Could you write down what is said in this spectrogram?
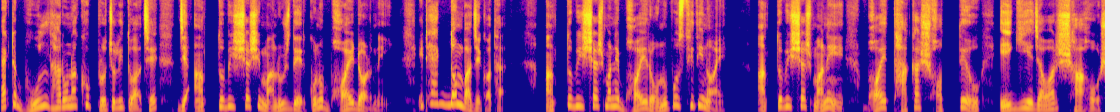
একটা ভুল ধারণা খুব প্রচলিত আছে যে আত্মবিশ্বাসী মানুষদের কোনো ভয় ডর নেই। এটা একদম বাজে কথা। আত্মবিশ্বাস মানে ভয়ের অনুপস্থিতি নয়। আত্মবিশ্বাস মানে ভয় থাকা সত্ত্বেও এগিয়ে যাওয়ার সাহস।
